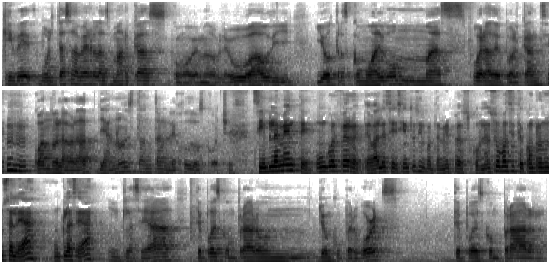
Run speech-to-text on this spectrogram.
Que ve, volteas a ver las marcas como BMW, Audi y otras como algo más fuera de tu alcance, cuando la verdad ya no están tan lejos los coches. Simplemente un Golf R te vale 650 mil pesos. Con eso vas y te compras un CLA, un clase A. Un clase A, te puedes comprar un John Cooper Works, te puedes comprar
